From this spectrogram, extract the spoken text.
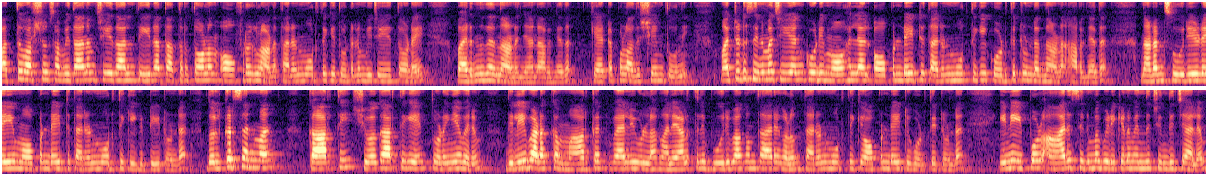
പത്ത് വർഷം സംവിധാനം ചെയ്താലും തീരാത്ത അത്രത്തോളം ഓഫറുകളാണ് തരൺമൂർത്തിക്ക് തുടരും വിജയത്തോടെ വരുന്നതെന്നാണ് ഞാൻ അറിഞ്ഞത്. കേട്ടപ്പോൾ അതിശയം തോന്നി. മറ്റൊരു സിനിമ ചെയ്യാൻ കൂടി മോഹൻലാൽ ഓപ്പൺ ഡേറ്റ് തരുൺമൂർത്തിക്ക് കൊടുത്തിട്ടുണ്ടെന്നാണ് അറിഞ്ഞത്. നടൻ സൂര്യയുടെയും ഓപ്പൺ ഡേറ്റ് തരുൺമൂർത്തിക്ക് കിട്ടിയിട്ടുണ്ട്. ദുൽഖർ സൽമാൻ കാർത്തി ശിവകാർത്തികേയൻ തുടങ്ങിയവരും ദിലീപ് അടക്കം മാർക്കറ്റ് വാല്യൂ ഉള്ള മലയാളത്തിലെ ഭൂരിഭാഗം താരങ്ങളും തരുൺമൂർത്തിക്ക് ഓപ്പൺ ഡേറ്റ് കൊടുത്തിട്ടുണ്ട്. ഇനി ഇപ്പോൾ ആര് സിനിമ പിടിക്കണമെന്ന് ചിന്തിച്ചാലും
